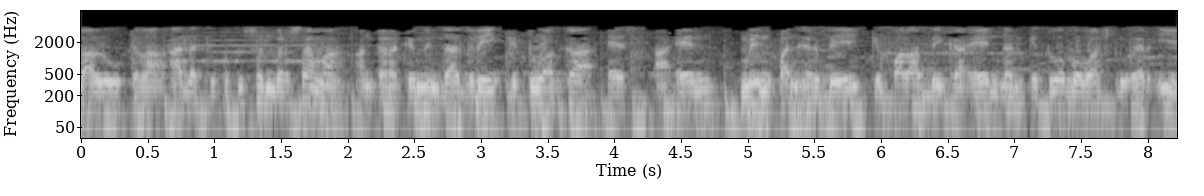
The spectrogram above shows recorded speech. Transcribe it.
lalu telah ada keputusan bersama antara Kemendagri, Ketua KSAN, Menpan RB, Kepala BKN dan Ketua Bawaslu RI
